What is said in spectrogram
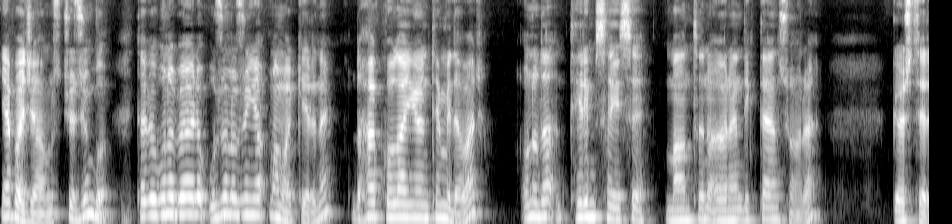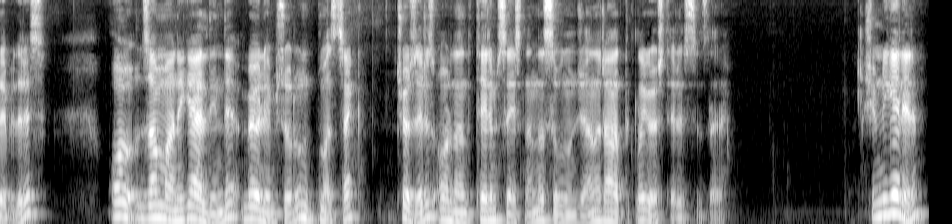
Yapacağımız çözüm bu. Tabi bunu böyle uzun uzun yapmamak yerine daha kolay yöntemi de var. Onu da terim sayısı mantığını öğrendikten sonra gösterebiliriz. O zamanı geldiğinde böyle bir soru unutmazsak çözeriz. Oradan da terim sayısından nasıl bulunacağını rahatlıkla gösteririz sizlere. Şimdi gelelim.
